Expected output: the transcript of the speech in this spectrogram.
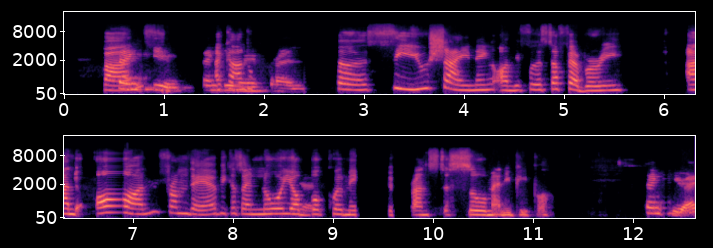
thank you. Thank I you, can't my friend. To see you shining on the 1st of February and on from there because I know your yes. book will make a difference to so many people. Thank you. I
